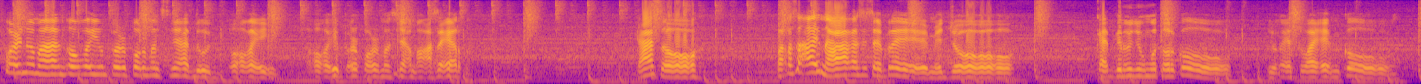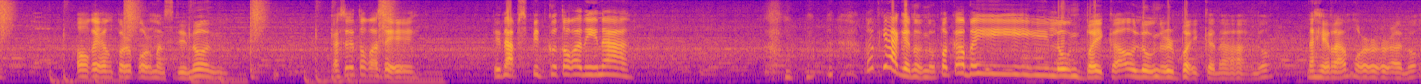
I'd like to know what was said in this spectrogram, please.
far naman okay yung performance niya dude. Okay. Okay yung performance niya mga sir. Kaso para sa akin ha? Kasi siyempre medyo kahit ganun yung motor ko yung SYM ko okay ang performance din nun. Kasi ito kasi tinap speed ko to kanina. Ba't kaya ganun no? Pagka may loan bike ka o loaner bike ka na ano nahiram or ano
